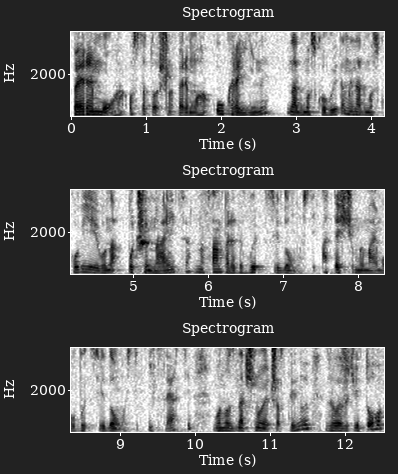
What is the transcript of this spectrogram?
перемога, остаточна перемога України над московитами, над Московією, вона починається насамперед в свідомості. А те, що ми маємо в свідомості і в серці, воно значною частиною залежить від того,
